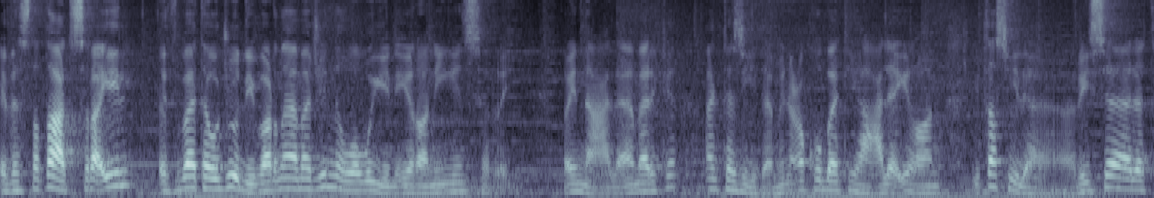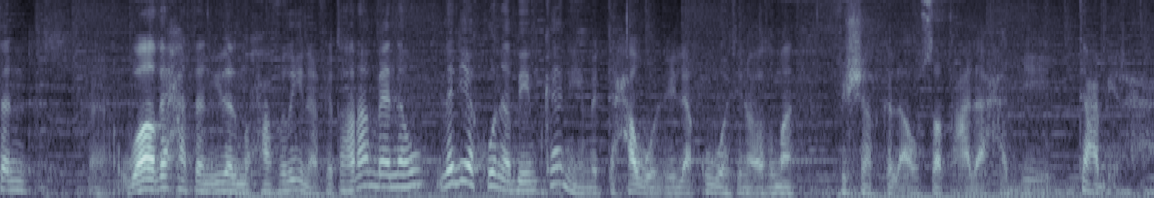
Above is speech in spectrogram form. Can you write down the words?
إذا استطاعت إسرائيل إثبات وجود برنامج نووي إيراني سري. فإن على أمريكا أن تزيد من عقوباتها على إيران لتصل رسالة واضحة إلى المحافظين في طهران بأنه لن يكون بإمكانهم التحول إلى قوة عظمى في الشرق الأوسط على حد تعبيره.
